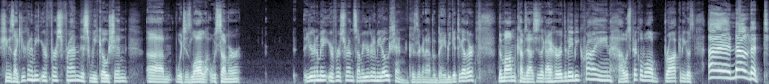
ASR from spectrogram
Scheana's like, you're to meet your first friend this week, Ocean, um, which is Lala Summer you're going to meet your first friend summer you're going to meet ocean because they're going to have a baby get together the mom comes out she's like i heard the baby crying how was pickleball brock and he goes i nailed it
